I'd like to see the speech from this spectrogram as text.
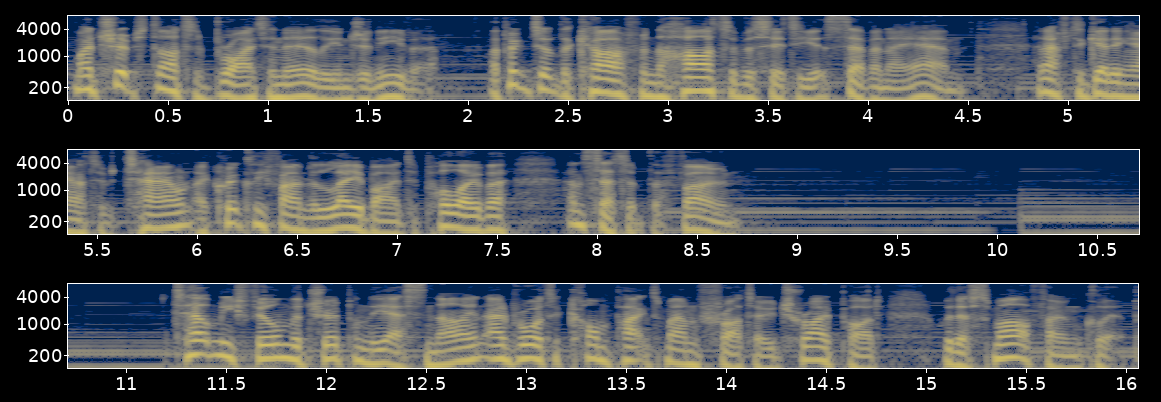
My trip started bright and early in Geneva. I picked up the car from the heart of the city at 7am, and after getting out of town, I quickly found a lay-by to pull over and set up the phone. To help me film the trip on the S9, I brought a compact Manfrotto tripod with a smartphone clip.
